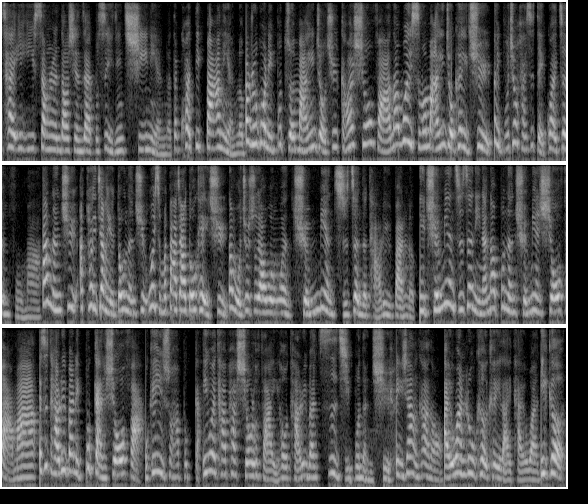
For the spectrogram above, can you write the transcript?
蔡依依上任到现在不是已经七年了，但快第八年了。那如果你不准马英九去，赶快修法，那为什么马英九可以去？那你不就还是得怪政府吗？他能去啊，退将也都能去，为什么大家都可以去？那我就是要问问全面执政的塔利班了，你全面执政，你难道不能全面修法吗？还是塔利班你不敢修法？我跟你说，他不敢，因为他怕修了法以后，塔利班自己不能去。你想想看哦，百万陆客可以来台湾，一个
